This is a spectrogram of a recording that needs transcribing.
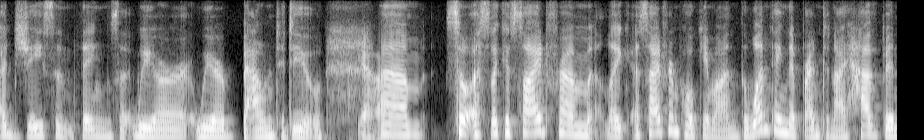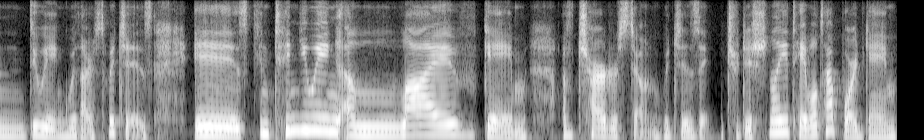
adjacent things that we are we are bound to do. Yeah. Um so like aside from like aside from Pokemon, the one thing that Brent and I have been doing with our switches is continuing a live game of Charterstone, which is traditionally a tabletop board game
